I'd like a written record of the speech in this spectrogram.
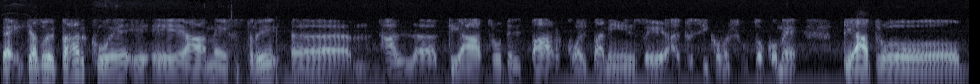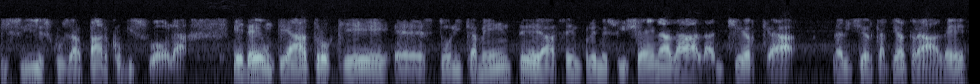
Beh, il Teatro del Parco è, è, è a Mestre, eh, al Teatro del Parco albanese, altresì conosciuto come Teatro Bis- scusa, Parco Bissuola. Ed è un teatro che eh, storicamente ha sempre messo in scena la, la ricerca, la ricerca teatrale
